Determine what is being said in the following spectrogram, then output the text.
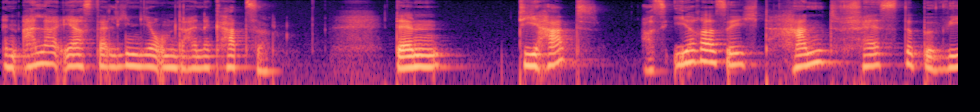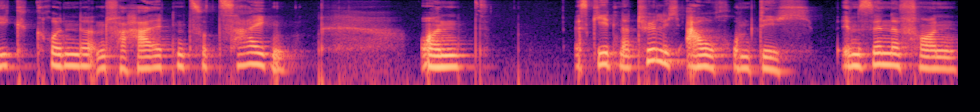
in allererster Linie um deine Katze. Denn die hat aus ihrer Sicht handfeste Beweggründe und Verhalten zu zeigen. Und es geht natürlich auch um dich im Sinne von,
